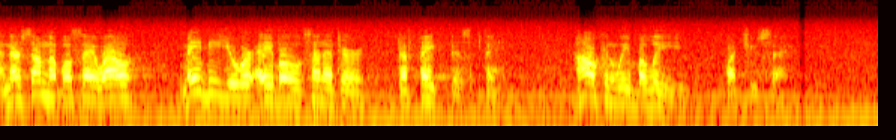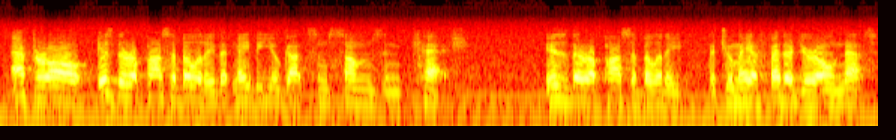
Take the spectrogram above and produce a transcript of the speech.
And there's some that will say, well, maybe you were able, Senator, to fake this thing. How can we believe what you say? After all, is there a possibility that maybe you got some sums in cash? Is there a possibility that you may have feathered your own nest?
